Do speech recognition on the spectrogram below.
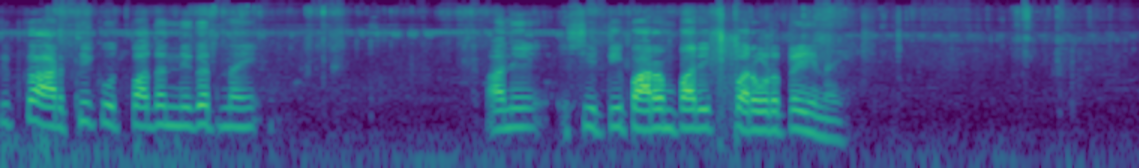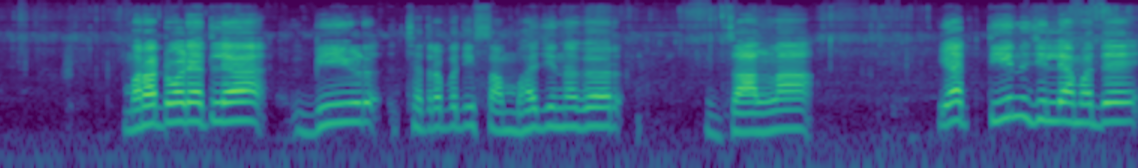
तितकं आर्थिक उत्पादन निघत नाही आणि शेती पारंपरिक परवडतही नाही. मराठवाड्यातल्या बीड छत्रपती संभाजीनगर जालना या तीन जिल्ह्यामध्ये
